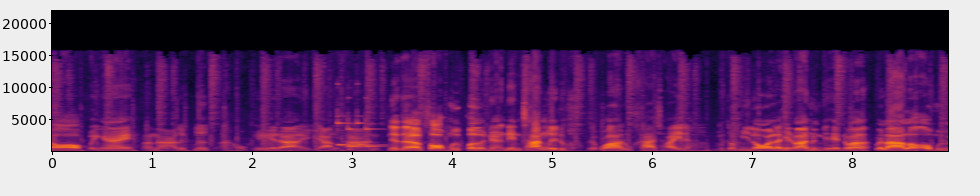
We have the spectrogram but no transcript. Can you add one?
ดอกเป็นไงหนาๆลึกๆอะโอเคได้ยางผ่านเนี่ยแต่ซอกมือเปิดเนี่ยเน้นช่างเลยดูแต่ว่าลูกค้าใช้นะ มันก็มีรอยแล้วเห็นว่าหนึ่งจะเห็นว่าเวลาเราเอามือ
